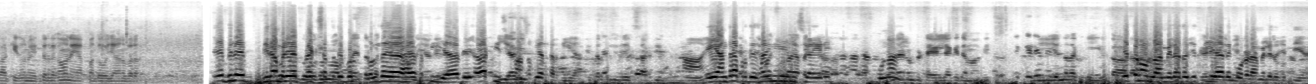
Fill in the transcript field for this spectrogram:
ਬਾਕੀ ਤੁਹਾਨੂੰ ਇੱਧਰ ਦਿਖਾਉਣੇ ਆਪਾਂ ਦੋ ਜਾਨਵਰ। ਇਹ ਵੀਰੇ ਵੀਰਾਂ ਬਲੇ ਸੱਤ ਦੇ ਬੁੱਲ ਬੁੱਲਦੇ ਆ ਹੈ ਕੀ ਆ ਤੇ ਆ ਕੀ 575 ਦੀ ਆ। ਇੱਧਰ ਤੁਸੀਂ ਦੇਖ ਸਕਦੇ ਹੋ। ਹਾਂ ਇਹ ਆਂਧਰਾ ਪ੍ਰਦੇਸ਼ ਵਾਲੀ ਨਹੀਂ ਏਜੰਸੀ ਵਾਲੇ ਜਿਹੜੇ। ਉਹਨਾਂ ਨੂੰ ਡਿਟੇਲ ਲੈ ਕੇ ਦੇਵਾਂਗੇ। ਵੀ ਇਹਨਾਂ ਦਾ ਕੀ ਇਹ ਰਿਕਾਰਡ ਧਨੌਲਾ ਮੇਲੇ ਤੋਂ ਜਿੱਤੀ ਆ ਤੇ ਕੋਟੜਾ ਮੇਲੇ ਤੋਂ ਜਿੱਤੀ ਆ।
